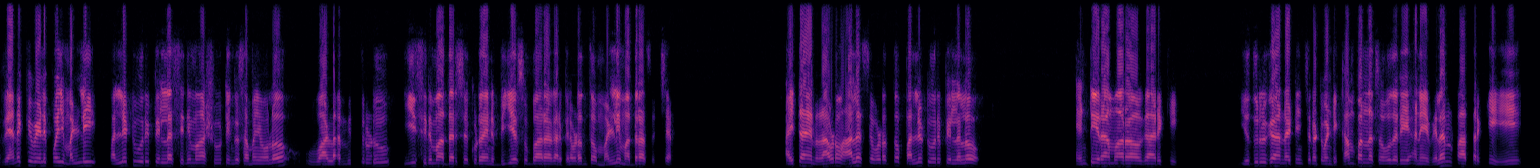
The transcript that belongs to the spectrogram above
వెనక్కి వెళ్ళిపోయి మళ్ళీ పల్లెటూరి పిల్ల సినిమా షూటింగ్ సమయంలో వాళ్ళ మిత్రుడు ఈ సినిమా దర్శకుడు ఆయన బిఏ సుబ్బారావు గారు పిలవడంతో మళ్ళీ మద్రాసు వచ్చారు. అయితే ఆయన రావడం ఆలస్యం అవ్వడంతో పల్లెటూరి పిల్లలో ఎన్టీ రామారావు గారికి ఎదురుగా నటించినటువంటి కంపన్న చౌదరి అనే విలన్ పాత్రకి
